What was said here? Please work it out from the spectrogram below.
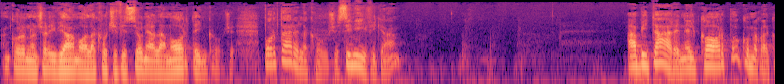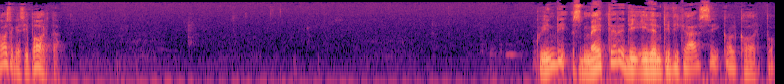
ancora non ci arriviamo alla crocifissione, alla morte in croce. Portare la croce significa abitare nel corpo come qualcosa che si porta. Quindi smettere di identificarsi col corpo.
